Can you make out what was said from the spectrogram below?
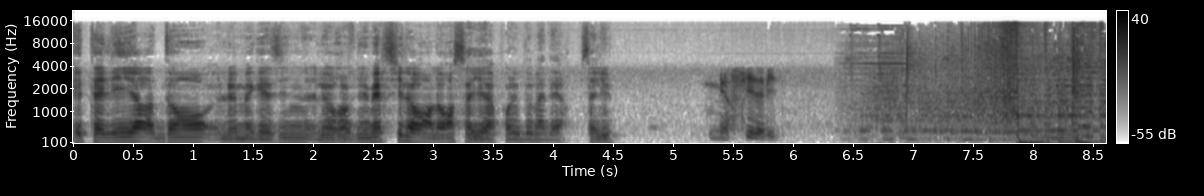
est à lire dans le magazine Le Revenu. Merci Laurent, Laurent Saillard pour l'hebdomadaire. Salut. Merci David. Bye.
